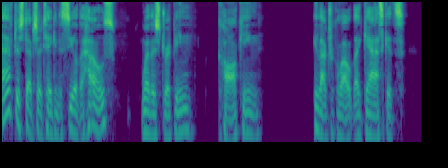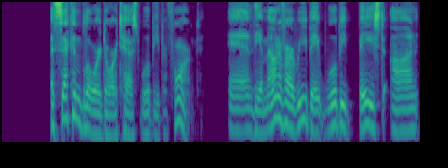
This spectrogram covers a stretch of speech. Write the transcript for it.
After steps are taken to seal the house, weather stripping, caulking, electrical outlet gaskets, a second blower door test will be performed, and the amount of our rebate will be based on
